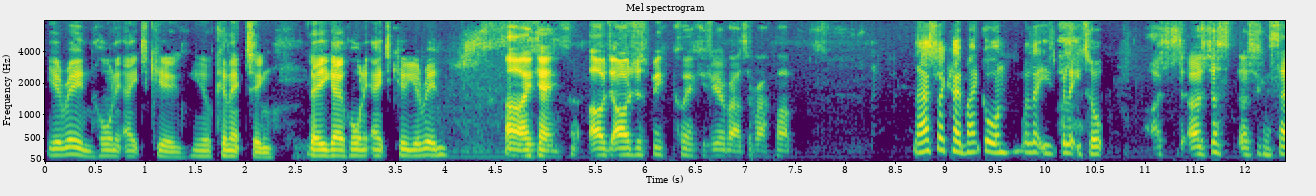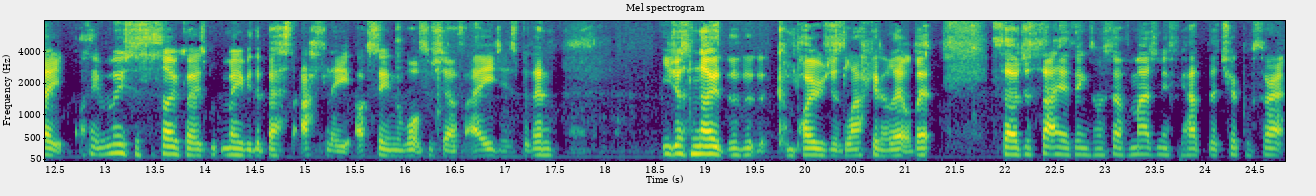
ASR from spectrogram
You're in, Hornet HQ. You're connecting. There you go, Hornet HQ. You're in. Oh, okay. I'll I'll just be quick if you're about to wrap up. No, that's okay, mate. Go on. We'll let you. We'll let you talk. I was, I was just I was just gonna say I think Moussa Sissoko is maybe the best athlete I've seen in Watfordshire for ages, but then you just know that the, the composure's lacking a little bit. So I just sat here thinking to myself, imagine if we had the triple threat,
